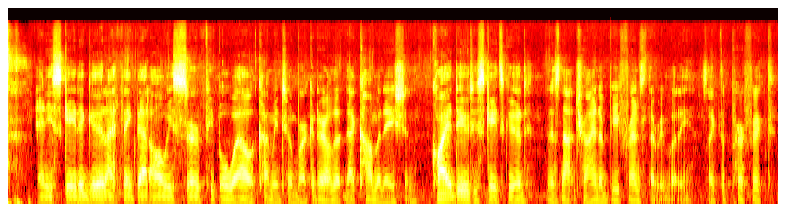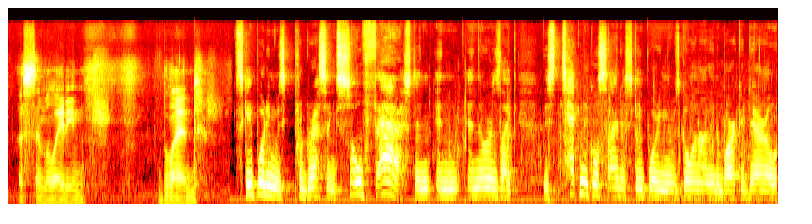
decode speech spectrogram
and he skated good. I think that always served people well coming to Embarcadero, that, that combination. Quiet dude who skates good and is not trying to be friends with everybody. It's like the perfect assimilating blend. Skateboarding was progressing so fast, and, and, and there was like this technical side of skateboarding that was going on in Embarcadero.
